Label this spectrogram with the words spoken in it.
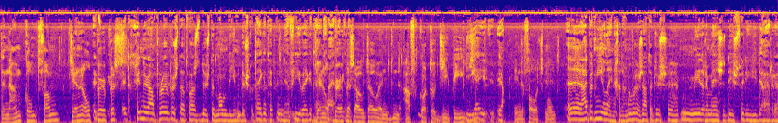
de naam komt van General Purpose. Het General Purpose, dat was dus de man die hem dus getekend heeft in eh, vier weken tijd. General Purpose auto en afgekort door GP. Jeep ja. in de volksmond. Eh, hij heeft het niet alleen gedaan hoor. Er zaten dus eh, meerdere mensen die, die daar eh,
